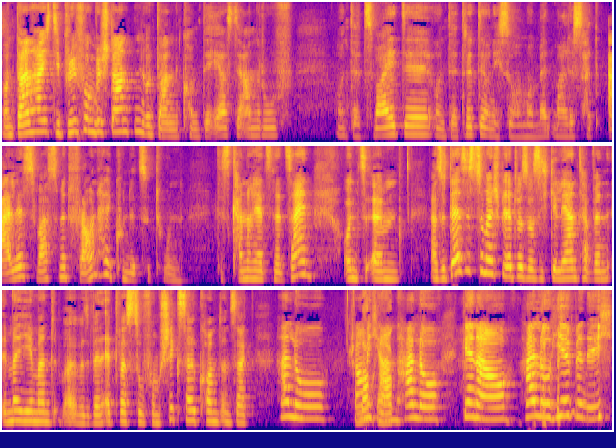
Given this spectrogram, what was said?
Und dann habe ich die Prüfung bestanden und dann kommt der erste Anruf und der zweite und der dritte und ich so, Moment mal, das hat alles was mit Frauenheilkunde zu tun. Das kann doch jetzt nicht sein. Und ähm, also das ist zum Beispiel etwas, was ich gelernt habe, wenn immer jemand, also wenn etwas so vom Schicksal kommt und sagt, hallo, schau knock, mich knock. an, hallo, genau, hallo, hier bin ich,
